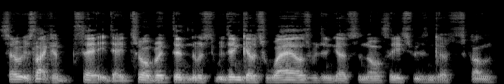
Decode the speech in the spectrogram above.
So it was like a thirty-day tour, but it didn't. Was, we didn't go to Wales, we didn't go to the northeast, we didn't go to Scotland,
